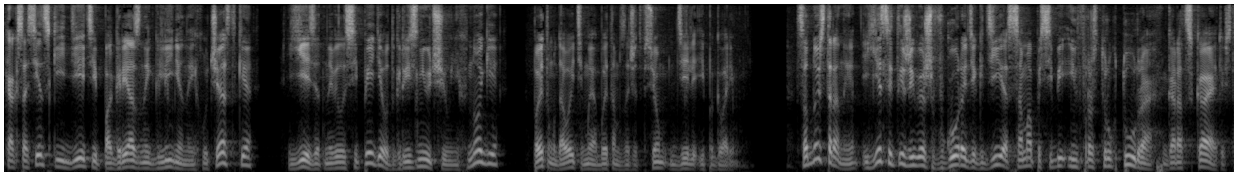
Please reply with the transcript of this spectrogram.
как соседские дети по грязной глине на их участке ездят на велосипеде, вот грязнючие у них ноги, поэтому давайте мы об этом, значит, всем деле и поговорим. С одной стороны, если ты живешь в городе, где сама по себе инфраструктура городская, то есть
